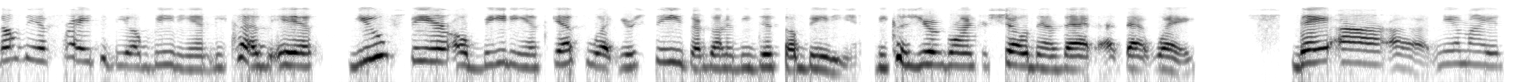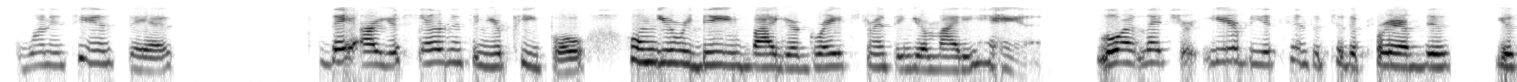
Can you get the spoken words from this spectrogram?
Don't be afraid to be obedient because if you fear obedience, guess what? Your seeds are going to be disobedient because you're going to show them that uh, that way. They are uh, Nehemiah 1 and 10 says, They are your servants and your people, whom you redeemed by your great strength and your mighty hand. Lord, let your ear be attentive to the prayer of this your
